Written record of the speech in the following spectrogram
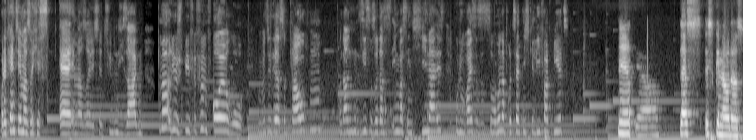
Oder kennt ihr immer solche, äh, immer solche Typen, die sagen, Mario-Spiel für 5 Euro. Dann willst du dir das so kaufen und dann siehst du so, dass es irgendwas in China ist, wo du weißt, dass es so 100% nicht geliefert wird. Ja. Ja. Das ist genau das.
